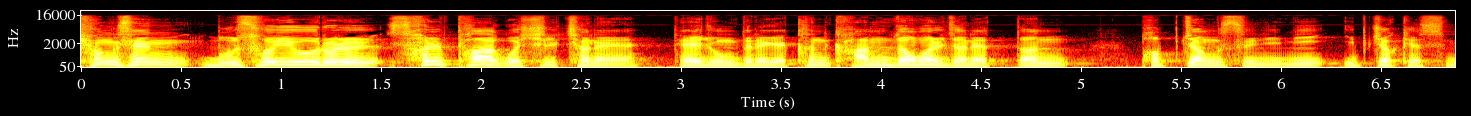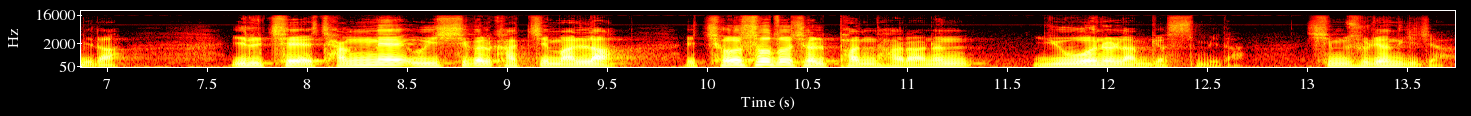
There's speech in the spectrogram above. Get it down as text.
평생 무소유를 설파하고 실천해 대중들에게 큰 감동을 전했던 법정 스님이 입적했습니다. 일체 장래 의식을 갖지 말라, 져서도 절판하라는 유언을 남겼습니다. 심수련 기자.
